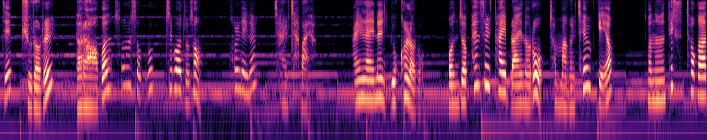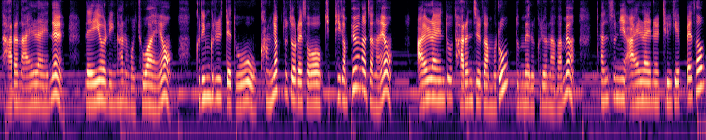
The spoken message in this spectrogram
이제 뷰러를 여러 번 속눈썹으로 찝어줘서 컬링을 잘 잡아요. 아이라인은 이 컬러로 먼저 펜슬 타입 라이너로 점막을 채울게요. 저는 텍스처가 다른 아이라인을 레이어링 하는 걸 좋아해요. 그림 그릴 때도 강약 조절해서 깊이감 표현하잖아요. 아이라인도 다른 질감으로 눈매를 그려나가면 단순히 아이라인을 길게 빼서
